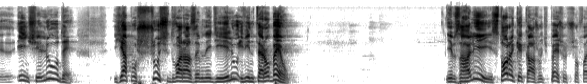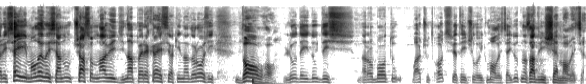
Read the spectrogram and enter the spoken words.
е, інші люди, я пощусь два рази в неділю, і він те робив. І взагалі історики кажуть, пишуть, що фарисеї молилися ну, часом навіть на перехрестях і на дорозі довго. Люди йдуть десь на роботу, бачать, от святий чоловік молиться, йдуть назад, він ще молиться.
